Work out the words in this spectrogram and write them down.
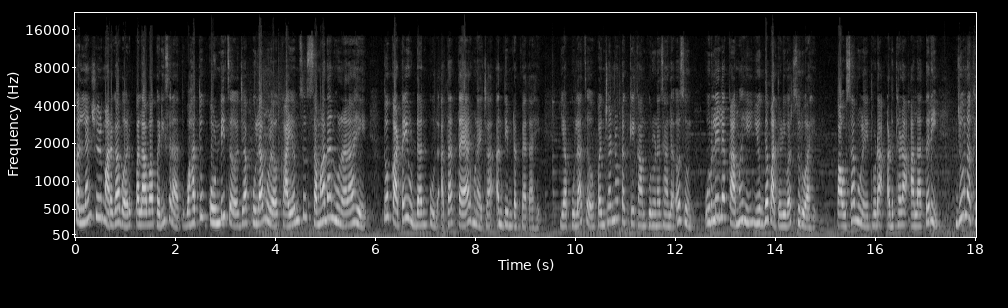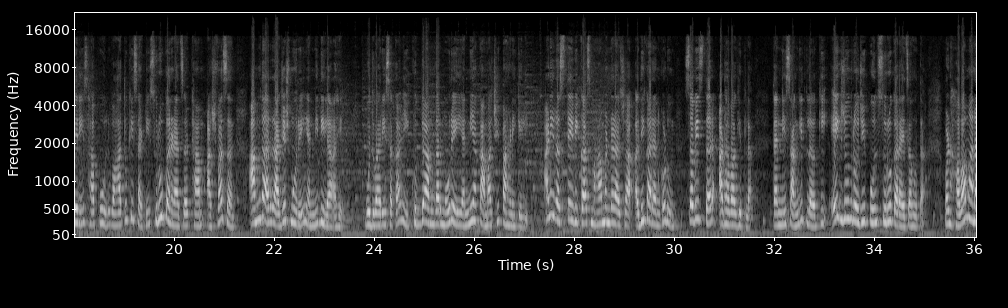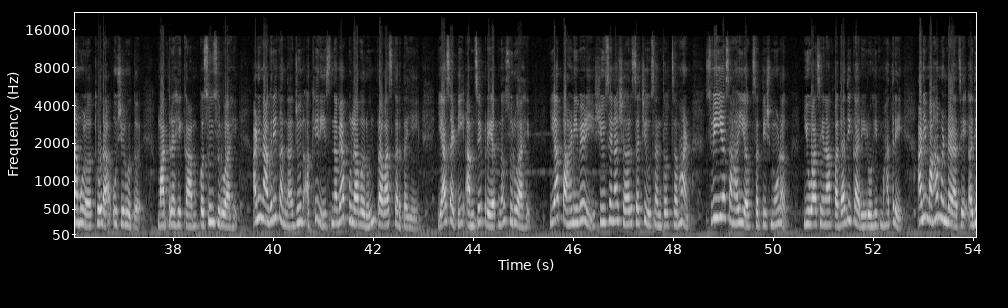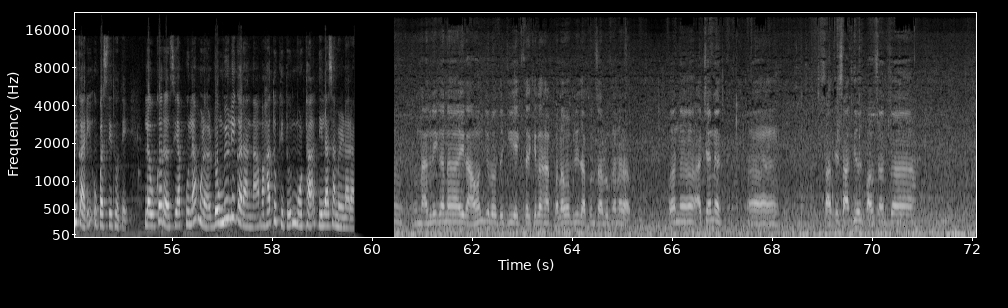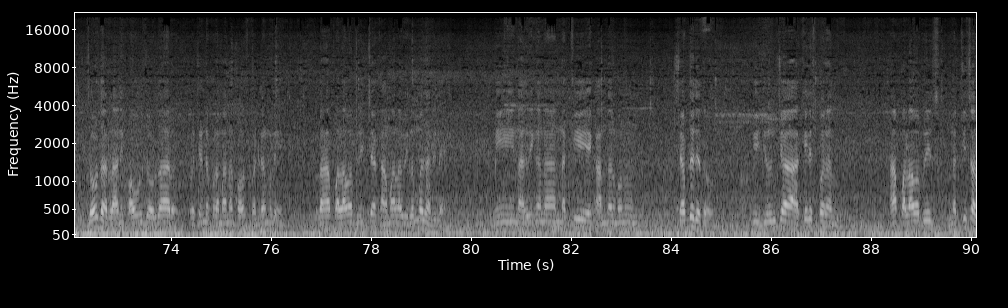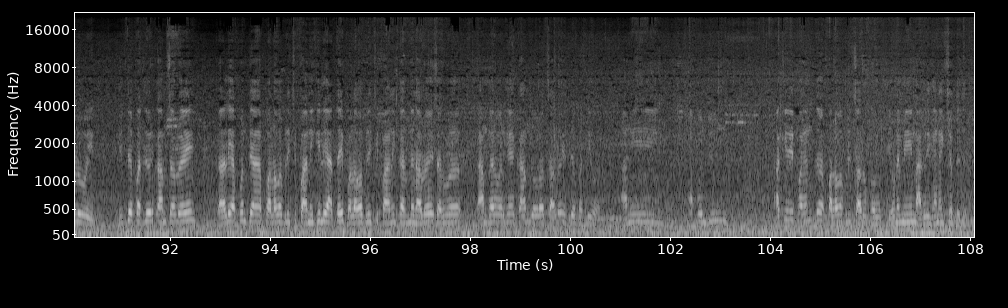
कल्याणशीळ मार्गावर पलावा परिसरात वाहतूक कोंडीचं ज्या पुलामुळं कायमचं समाधान होणार आहे तो काटई उड्डाण पूल आता तयार होण्याच्या अंतिम टप्प्यात आहे. या पुलाचं पंच्याण्णव टक्के काम पूर्ण झालं असून उरलेलं कामही युद्ध पातळीवर सुरू आहे. पावसामुळे थोडा अडथळा आला तरी जून अखेरीस हा पूल वाहतुकीसाठी सुरू करण्याचं ठाम आश्वासन आमदार राजेश मोरे यांनी दिलं आहे. बुधवारी सकाळी खुद्द आमदार मोरे यांनी या कामाची पाहणी केली. आणि रस्ते विकास महामंडळाच्या अधिकाऱ्यांकडून सविस्तर आढावा घेतला. त्यांनी सांगितलं की एक जून रोजी पूल सुरू करायचा होता पण हवामानामुळं थोडा उशीर होतोय. मात्र हे काम कसून सुरू आहे आणि नागरिकांना जून अखेरीस नव्या पुलावरून प्रवास करता येईल. यासाठी आमचे प्रयत्न सुरू आहेत. या पाहणीवेळी शिवसेना शहर सचिव संतोष चव्हाण स्वीय सहाय्यक सतीश मोडक युवासेना पदाधिकारी रोहित म्हात्रे आणि महामंडळाचे अधिकारी उपस्थित होते. लवकरच या पुलामुळं डोंबिवलीकरांना वाहतुकीतून मोठा दिलासा मिळणार आहे. नागरिकांना एक आवाहन केलं होतं की एक तारखेला हा पलावा ब्रिज आपण चालू करणार आहोत. पण अचानक सात ते सात दिवस पावसाचा जोर धरला आणि पाऊस जोरदार प्रचंड प्रमाणात पाऊस पडल्यामुळे तुला हा पलावा ब्रिजच्या कामाला विलंब झालेला आहे. मी नागरिकांना नक्की एक आमदार म्हणून शब्द देतो की जूनच्या अखेरीसपर्यंत हा पलावा ब्रिज नक्की चालू होईल. युद्ध पातळीवर काम चालू आहे. काली आपण त्या पलावा ब्रिजची पाहणी केली. आताही पलावा ब्रिजची पाहणी करण्यात आलो आहे. सर्व कामगार वर्ग आहे. काम जोरात चालू आहे युद्ध पातळीवर आणि आपण जून अखेरीपर्यंत पलावा ब्रिज चालू करू एवढं मी नागरिकांना एक शब्द देतो.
